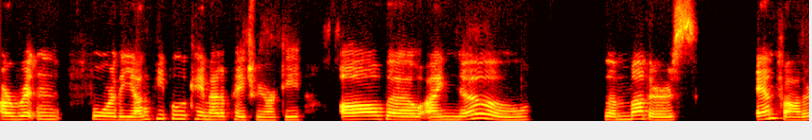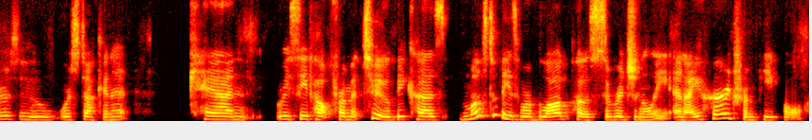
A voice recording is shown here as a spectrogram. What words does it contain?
are written for the young people who came out of patriarchy. Although I know the mothers and fathers who were stuck in it can receive help from it too, because most of these were blog posts originally, and I heard from people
